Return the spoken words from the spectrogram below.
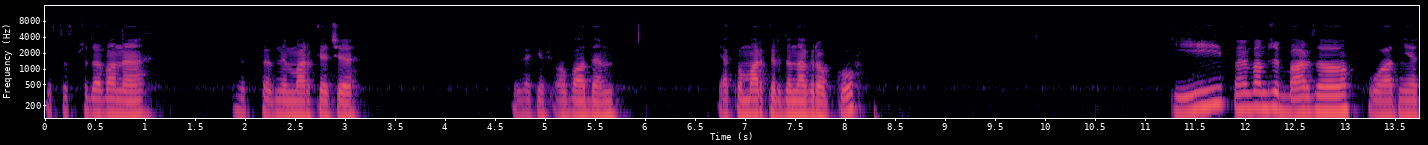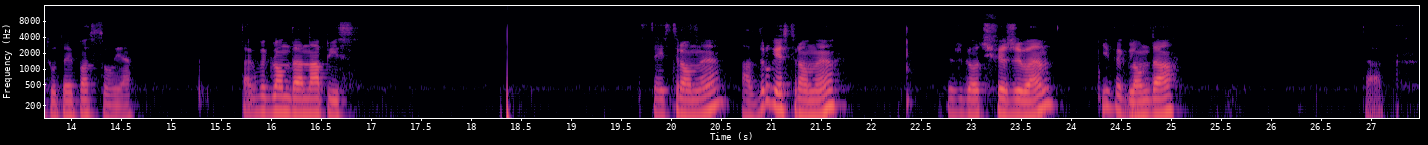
Jest to sprzedawane w pewnym markecie z jakimś owadem jako marker do nagrobków. I powiem Wam, że bardzo ładnie tutaj pasuje. Tak wygląda napis z tej strony, a z drugiej strony już go odświeżyłem i wygląda tak.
